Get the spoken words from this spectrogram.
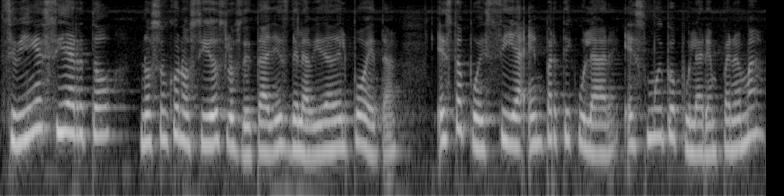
Si bien es cierto, no son conocidos los detalles de la vida del poeta, esta poesía en particular es muy popular en Panamá.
